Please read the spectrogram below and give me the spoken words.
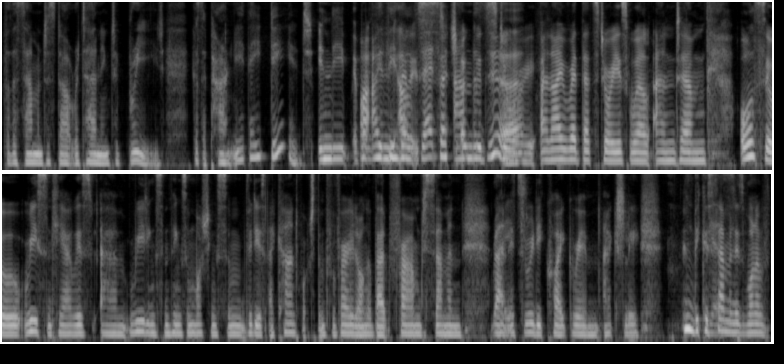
for the salmon to start returning to breed because apparently they did in the. I in think that is such a good story, and I read that story as well. And um, also recently, I was um, reading some things and watching some videos. I can't watch them for very long about farmed salmon, right? it's really quite grim, actually. because Yes. salmon is one of,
